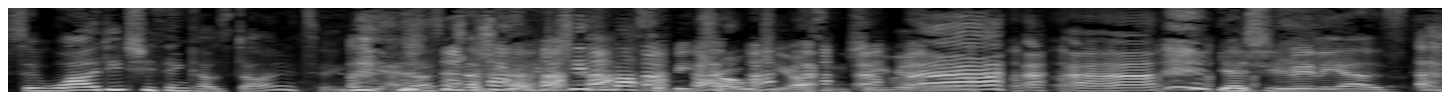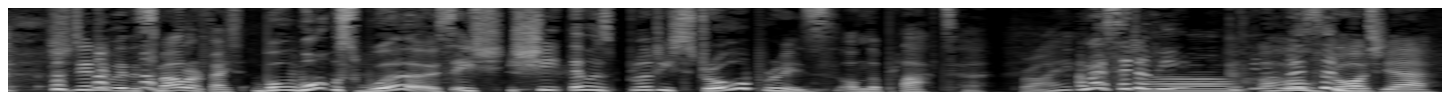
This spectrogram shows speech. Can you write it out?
So why did she think I was dieting? Yeah, she's, she's, she's massively trolled you, hasn't she? Really? yeah, she really has. She did it with a smile on her face. But what was worse is she, there was bloody strawberries on the platter. Right. And I said, have you, have you not Oh, listened? God, yeah. Have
